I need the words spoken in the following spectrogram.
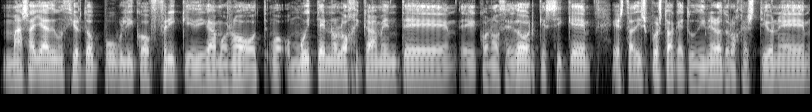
más allá de un cierto público friki, digamos, ¿no? o, muy tecnológicamente eh, conocedor, que sí que está dispuesto a que tu dinero te lo gestione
